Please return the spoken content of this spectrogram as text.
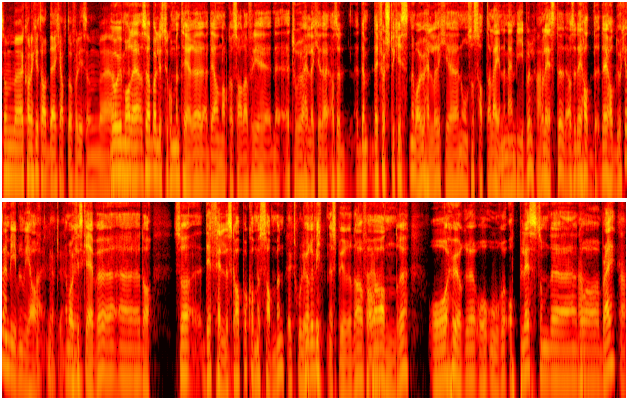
Som eh, Kan du ikke ta det kjapt for de som uh, Jo, vi må det. Altså, jeg har bare lyst til å kommentere det han akkurat sa der. fordi jeg tror jo heller ikke det, altså, de, de første kristne var jo heller ikke noen som satt alene med en bibel og leste. Altså, de, hadde, de hadde jo ikke den bibelen vi har. Nei, de ikke det. Den var jo ikke skrevet uh, da. Så det fellesskapet å komme sammen, høre vitnesbyrder fra ja. hverandre, og høre og ordet opplest, som det da ble, Ja.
